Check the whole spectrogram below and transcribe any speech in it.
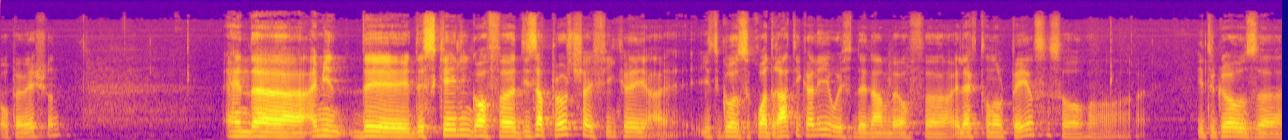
operation. And uh, I mean, the, the scaling of uh, this approach, I think uh, it goes quadratically with the number of uh, electron-hole pairs. So uh, it grows uh,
